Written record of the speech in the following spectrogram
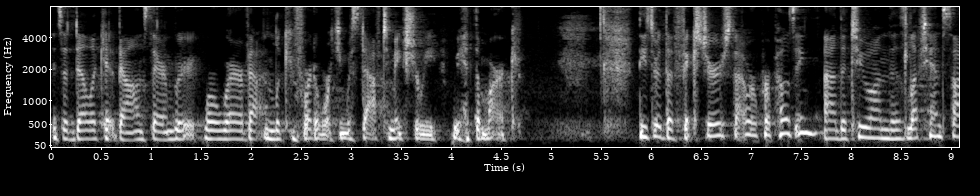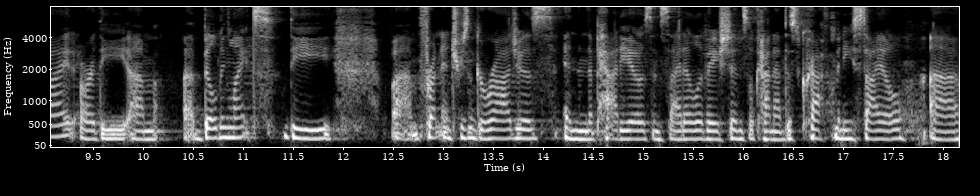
it's a delicate balance there, and we're, we're aware of that and looking forward to working with staff to make sure we, we hit the mark. These are the fixtures that we're proposing. Uh, The two on the left-hand side are the um, uh, building lights, the um, front entries and garages, and then the patios and side elevations will kind of this craft mini style uh,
